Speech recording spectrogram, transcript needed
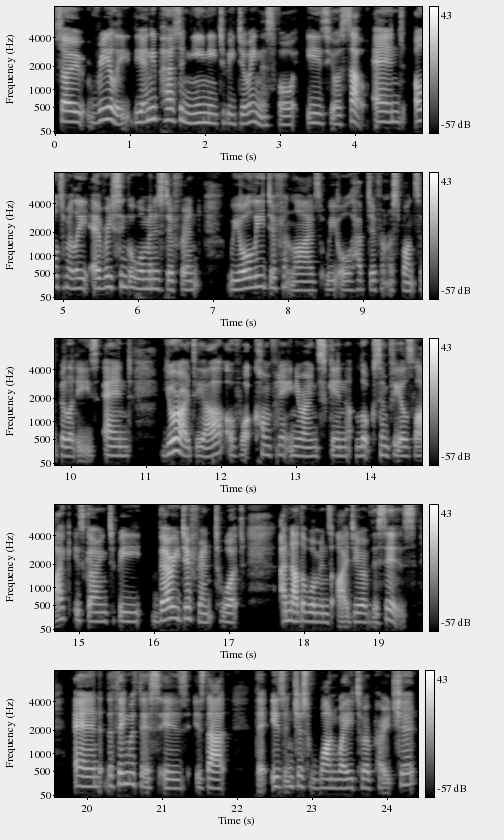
So, really, the only person you need to be doing this for is yourself. And ultimately, every single woman is different. We all lead different lives. We all have different responsibilities. And your idea of what confident in your own skin looks and feels like is going to be very different to what another woman's idea of this is. And the thing with this is is that there isn't just one way to approach it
